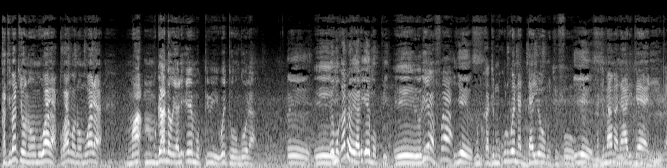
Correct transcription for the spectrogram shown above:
kati batyo ono omuwala kubanga ono omuwala muganda we yali mp wetongola Eh. Eh. Eh, muganda we yali mp oli yafa muntu kati mukulu we naddayo mu kifo. Yes. kati maama n'alitayaliika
